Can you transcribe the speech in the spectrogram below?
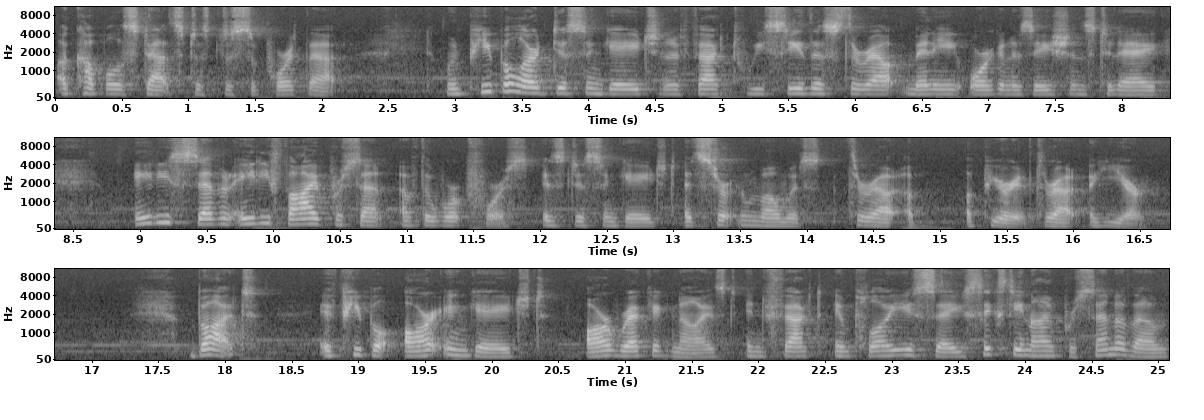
A couple of stats just to support that. When people are disengaged, and in fact we see this throughout many organizations today, 87, 85% of the workforce is disengaged at certain moments throughout a, a period, throughout a year. But if people are engaged, are recognized, in fact, employees say 69% of them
